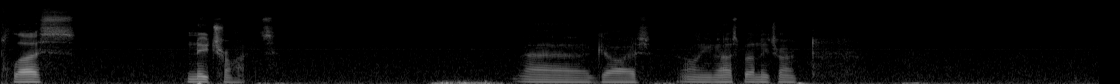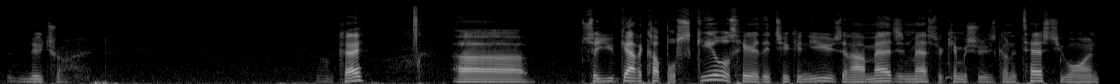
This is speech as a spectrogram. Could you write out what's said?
plus neutrons. Uh, gosh, I don't even know how to spell neutron. Neutron. Okay. Uh, so you've got a couple skills here that you can use, and I imagine Master Chemistry is going to test you on.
